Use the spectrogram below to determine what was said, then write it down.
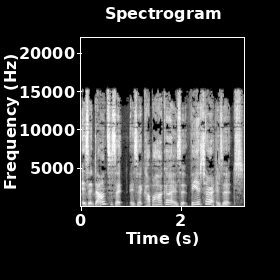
is it dance? Is it is it kapahaka? Is it theatre? Is it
